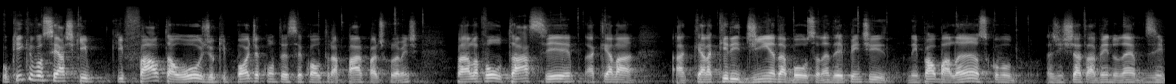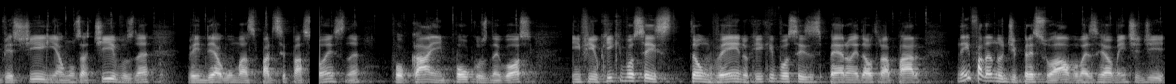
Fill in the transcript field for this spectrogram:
O que, que você acha que, que falta hoje, o que pode acontecer com a Ultrapar particularmente, para ela voltar a ser aquela, aquela queridinha da Bolsa, né? De repente limpar o balanço, como a gente já está vendo, né? Desinvestir em alguns ativos, né? Vender algumas participações, né? Focar em poucos negócios. Enfim, o que, que vocês estão vendo, o que, que vocês esperam aí da Ultrapar? Nem falando de preço-alvo, mas realmente de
